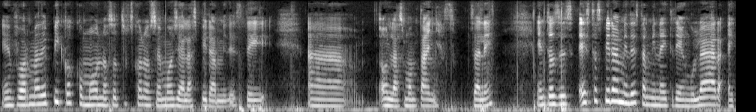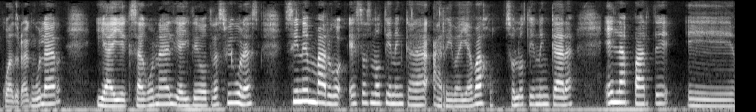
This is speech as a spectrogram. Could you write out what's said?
en forma de pico, como nosotros conocemos ya las pirámides de uh, o las montañas, ¿sale? Entonces, estas pirámides también hay triangular, hay cuadrangular y hay hexagonal y hay de otras figuras. Sin embargo, estas no tienen cara arriba y abajo, solo tienen cara en la parte eh,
